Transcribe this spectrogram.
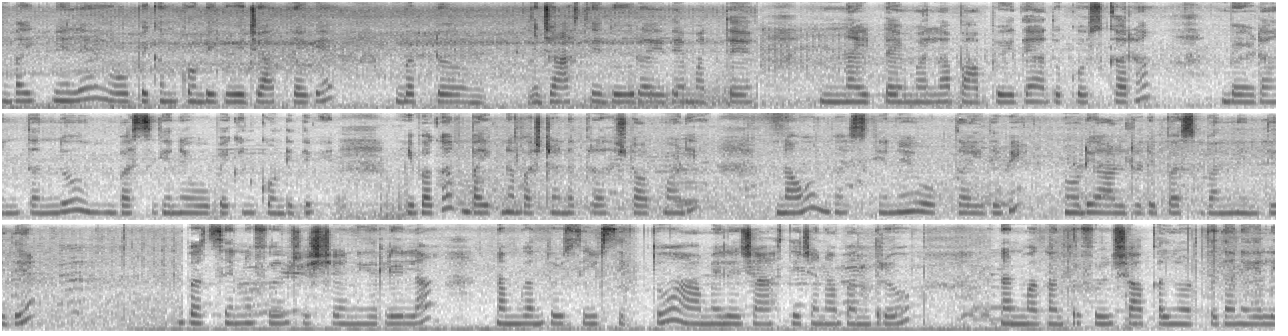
ಬೈಕ್ ಮೇಲೆ ಹೋಗ್ಬೇಕು ಅಂದ್ಕೊಂಡಿದ್ವಿ ಜಾತ್ರೆಗೆ. ಬಟ್, ಜಾಸ್ತಿ ದೂರ ಇದೆ ಮತ್ತು ನೈಟ್ ಟೈಮೆಲ್ಲ ಪಾಪು ಇದೆ, ಅದಕ್ಕೋಸ್ಕರ ಬೇಡ ಅಂತಂದು ಬಸ್ಗೆ ಹೋಗ್ಬೇಕು ಅಂದ್ಕೊಂಡಿದ್ದೀವಿ ಇವಾಗ ಬೈಕ್ನ ಬಸ್ ಸ್ಟ್ಯಾಂಡ್ ಹತ್ರ ಸ್ಟಾಪ್ ಮಾಡಿ ನಾವು ಬಸ್ಗೆ ಹೋಗ್ತಾ ಇದ್ದೀವಿ. ನೋಡಿ ಆಲ್ರೆಡಿ ಬಸ್ ಬಂದು ನಿಂತಿದೆ. ಬಸ್ ಏನು ಫುಲ್ ರಶ್ ಏನು ಇರಲಿಲ್ಲ. ನಮಗಂತೂ ಸೀಟ್ ಸಿಕ್ತು. ಆಮೇಲೆ ಜಾಸ್ತಿ ಜನ ಬಂದರು. ನನ್ನ ಮಗ ಅಂತೂ ಫುಲ್ ಶಾಕಲ್ಲಿ ನೋಡ್ತಿದ್ದಾನೆ ಎಲ್ಲಿ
